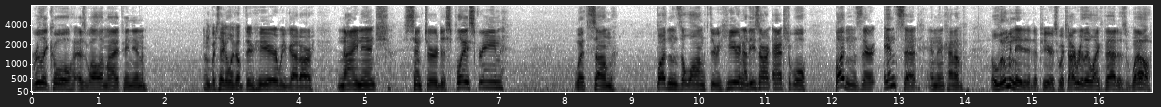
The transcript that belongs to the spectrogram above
really cool as well, in my opinion. If we take a look up through here, we've got our nine inch center display screen with some buttons along through here. Now these aren't actual buttons, they're inset and then kind of illuminated it appears, which I really like that as well.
